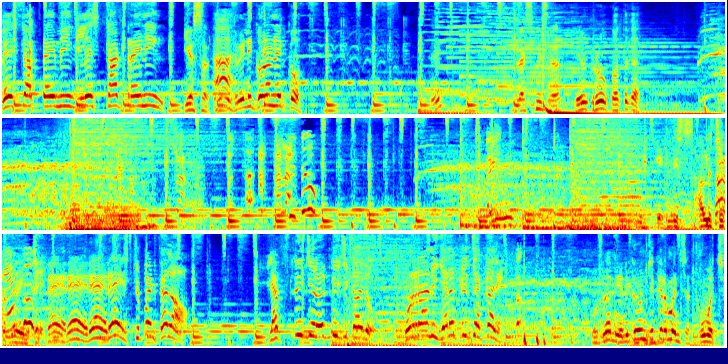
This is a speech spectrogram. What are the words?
best of timing less start training yes sir వెళ్ళి గుర్రం ఎక్కువ లక్ష్మి సార్ ఏంట్రో కొత్తగా? ఎన్నిసార్లు చెప్పలేదు రే రే రే రే స్టూపిడ్ ఫెలో లెఫ్ట్ నుంచి రైట్ నుంచి కాదు. గుర్రాన్ని వెనక్కి నుంచి ఎక్కాలి. గుర్రాన్ని వెనక నుంచి ఎక్కడమని సార్? టూ మచ్.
